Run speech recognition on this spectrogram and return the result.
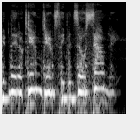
Good little Tim Tim sleeping so soundly.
